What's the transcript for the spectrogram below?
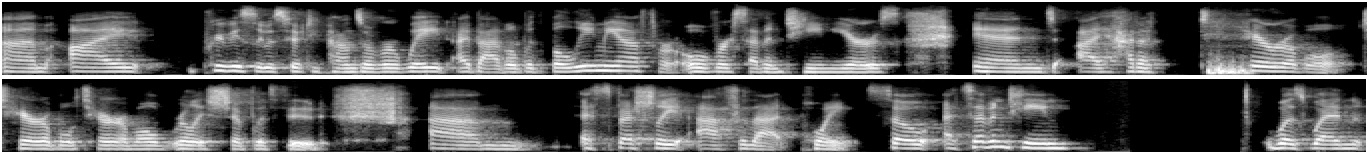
um, I previously was 50 pounds overweight. I battled with bulimia for over 17 years, and I had a terrible, terrible, terrible relationship with food, um, especially after that point. So at 17 was when,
